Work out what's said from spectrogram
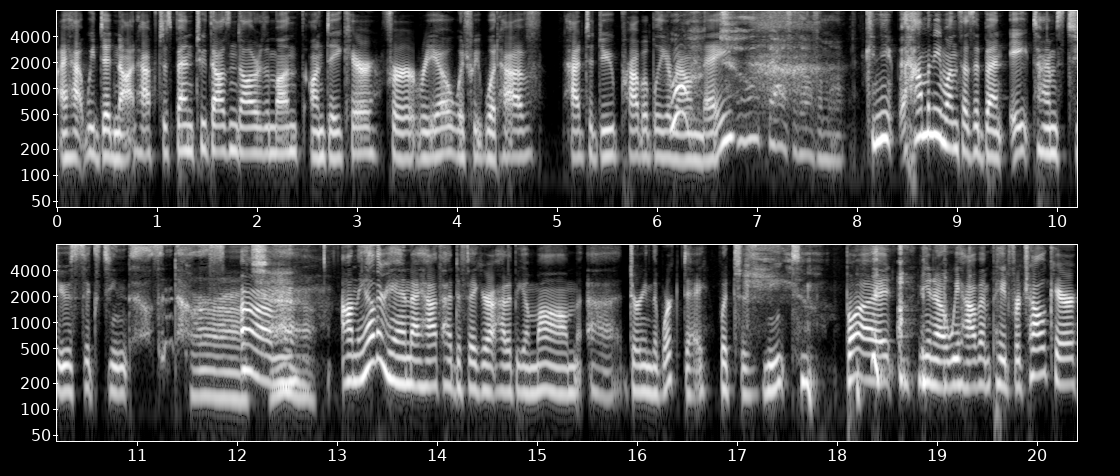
I had we did not have to spend two thousand dollars a month on daycare for Rio, which we would have had to do probably around May. Two thousand dollars a month. Can you? How many months has it been? Eight times two, sixteen thousand dollars. child. On the other hand, I have had to figure out how to be a mom uh, during the workday, which is neat. but you know, we haven't paid for childcare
